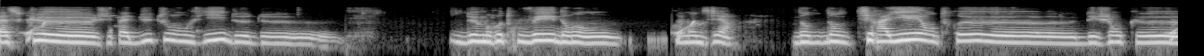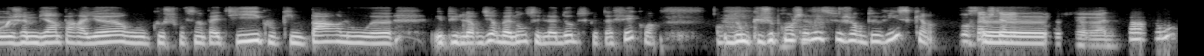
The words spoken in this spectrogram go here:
parce que j'ai pas du tout envie de, de, de me retrouver dans comment dire dans, dans tirailler entre euh, des gens que j'aime bien par ailleurs ou que je trouve sympathiques ou qui me parlent ou euh, et puis de leur dire bah non c'est de la dope ce que tu as fait quoi donc, je prends jamais ce genre de risque. Pour ça que je t'ai euh, euh, Anne. Pardon?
